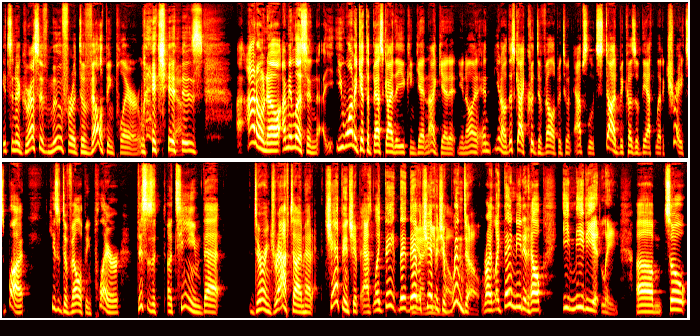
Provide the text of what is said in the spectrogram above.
it's an aggressive move for a developing player, which is, I- I don't know. I mean, listen, you want to get the best guy that you can get, and I get it, you know, and, and you know, this guy could develop into an absolute stud because of the athletic traits, but he's a developing player. This is a, a team that during draft time had championship as like they they, they have Yeah, a championship window, right? Like they needed help immediately. Um, so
